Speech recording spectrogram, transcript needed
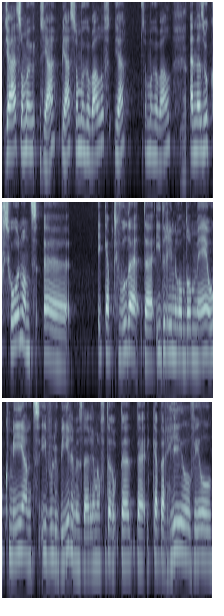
Ja, sommige, ja, ja, sommige wel. Of, ja, sommige wel. Ja. En dat is ook schoon, want ik heb het gevoel dat, dat iedereen rondom mij ook mee aan het evolueren is daarin. Of dat, ik heb daar heel veel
